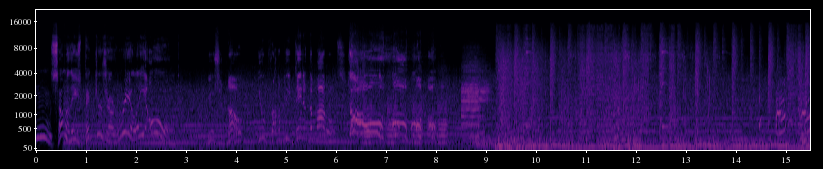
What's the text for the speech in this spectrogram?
Hmm, some of these pictures are really old. You should know. You probably dated the models. Oh! Windy.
